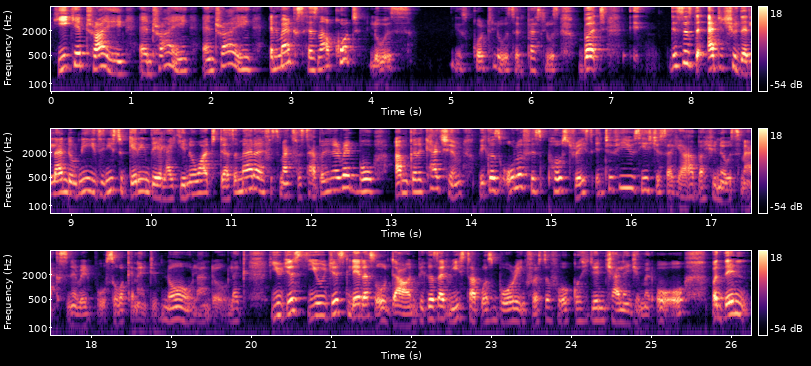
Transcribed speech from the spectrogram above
he kept trying and trying and trying, and Max has now caught Lewis. He's caught Lewis and passed Lewis. But this is the attitude that Lando needs. He needs to get in there, like, you know what? Doesn't matter if it's Max Verstappen in a Red Bull, I'm gonna catch him because all of his post race interviews, he's just like, yeah, but you know, it's Max in a Red Bull, so what can I do? No, Lando, like, you just you just let us all down because that restart was boring, first of all, because you didn't challenge him at all. But then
